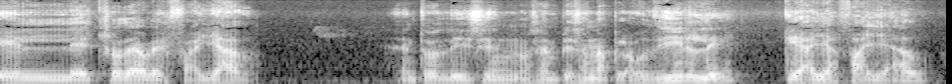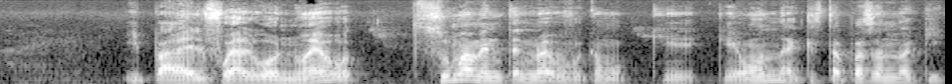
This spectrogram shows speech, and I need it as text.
hecho de haber fallado. Entonces le dicen, o sea, empiezan a aplaudirle que haya fallado. Y para él fue algo nuevo, sumamente nuevo. Fue como, ¿qué, qué onda? ¿Qué está pasando aquí?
